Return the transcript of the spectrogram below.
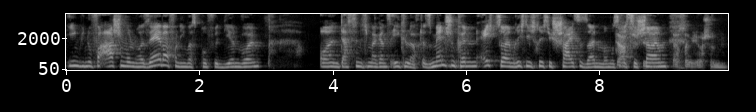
irgendwie nur verarschen wollen oder selber von irgendwas profitieren wollen. Und das finde ich mal ganz ekelhaft. Also Menschen können echt zu einem richtig, richtig scheiße sein und man muss echt so schauen. Das habe ich auch schon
